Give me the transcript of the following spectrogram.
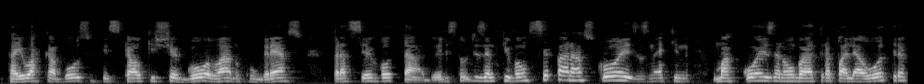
Está aí o arcabouço fiscal que chegou lá no Congresso para ser votado. Eles estão dizendo que vão separar as coisas, né? que uma coisa não vai atrapalhar a outra,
